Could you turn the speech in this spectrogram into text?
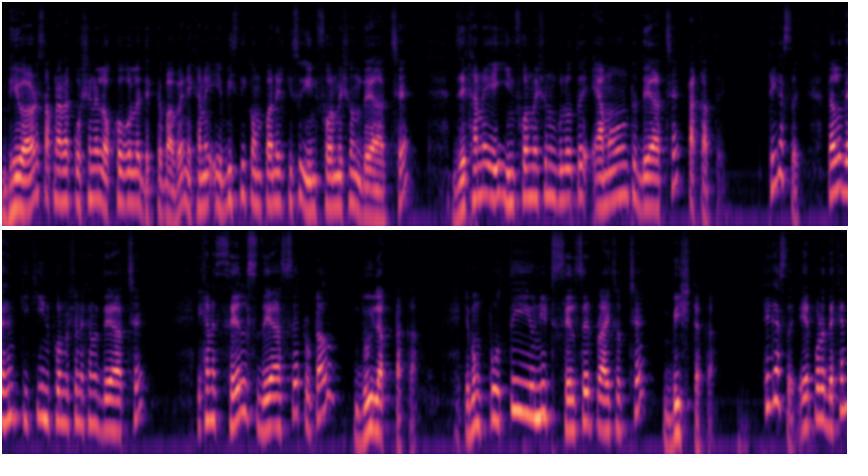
ভিউয়ার্স, আপনারা কোশ্চেনে লক্ষ্য করলে দেখতে পাবেন। এখানে এবিসি কোম্পানির কিছু ইনফরমেশন দেয়া আছে, যেখানে এই ইনফরমেশনগুলোতে অ্যামাউন্ট দেয়া আছে টাকাতে। ঠিক আছে? তাহলে দেখেন কি কি ইনফরমেশন এখানে দেয়া আছে। এখানে সেলস দেয়া আছে টোটাল দুই লাখ টাকা এবং প্রতি ইউনিট সেলসের প্রাইস হচ্ছে বিশ টাকা। ঠিক আছে? এরপরে দেখেন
